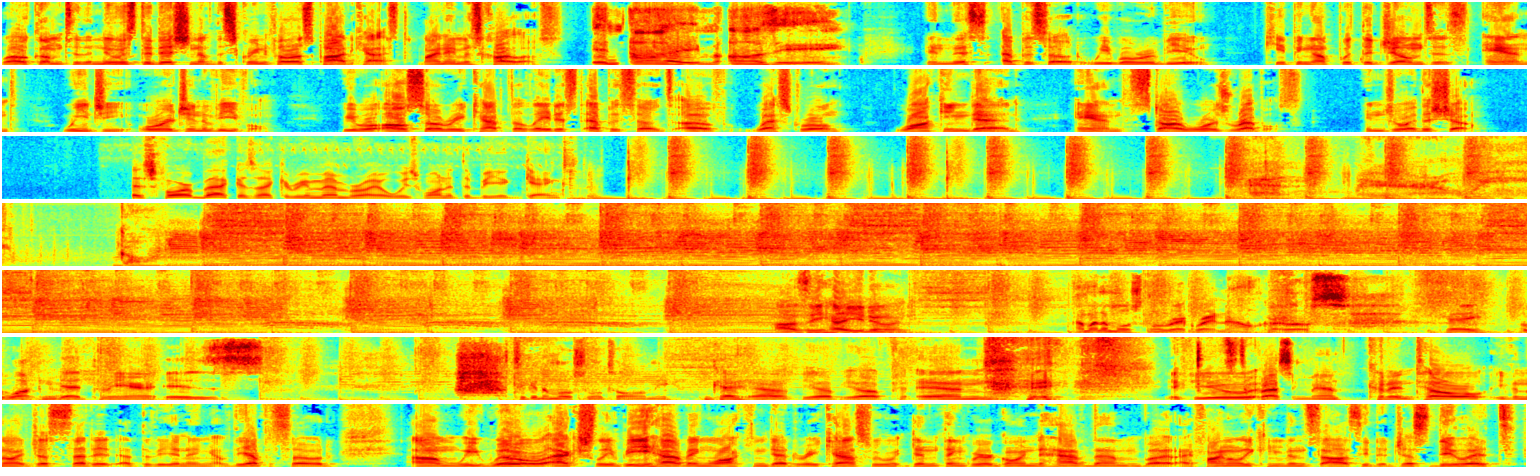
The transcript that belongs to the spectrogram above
Welcome to the newest edition of the Screenfellows podcast. My name is Carlos. And I'm Ozzy. In this episode, we will review Keeping Up with the Joneses and Ouija Origin of Evil. We will also recap the latest episodes of Westworld, Walking Dead, and Star Wars Rebels. Enjoy the show. As far back as I can remember, I always wanted to be a gangster. Ozzy, how you doing? I'm an emotional wreck right now, Carlos. Okay, The Walking Dead premiere is took an emotional toll on me. Okay, Yep, yep, yep. And if you it's depressing, man. couldn't tell, even though I just said it at the beginning of the episode, um, we will actually be having Walking Dead recasts. We didn't think we were going to have them, but I finally convinced Ozzy to just do it.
